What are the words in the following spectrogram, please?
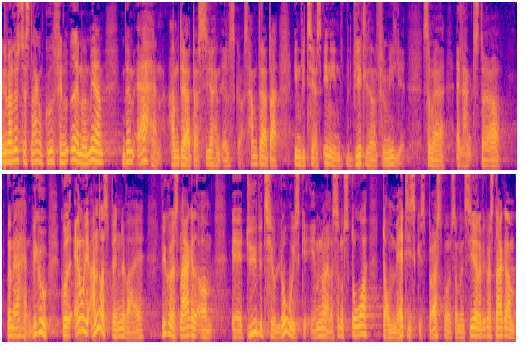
Jeg har bare lyst til at snakke om Gud, finde ud af noget mere om, hvem er han? Ham der, der siger, han elsker os. Ham der, der inviterer os ind i en virkelighed og en familie, som er, er langt større. Hvem er han? Vi kunne gå alle mulige andre spændende veje. Vi kunne have snakket om øh, dybe teologiske emner, eller sådan store dogmatiske spørgsmål, som man siger. Eller vi kunne have snakket om,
